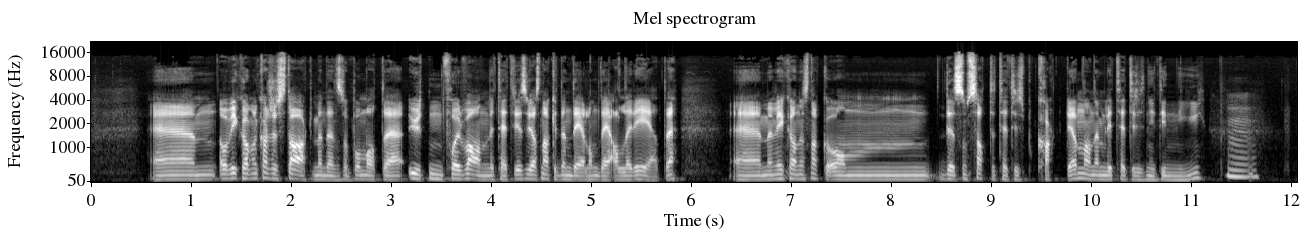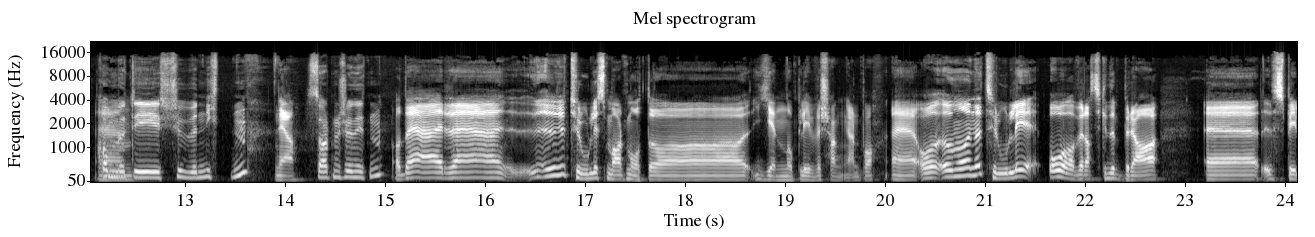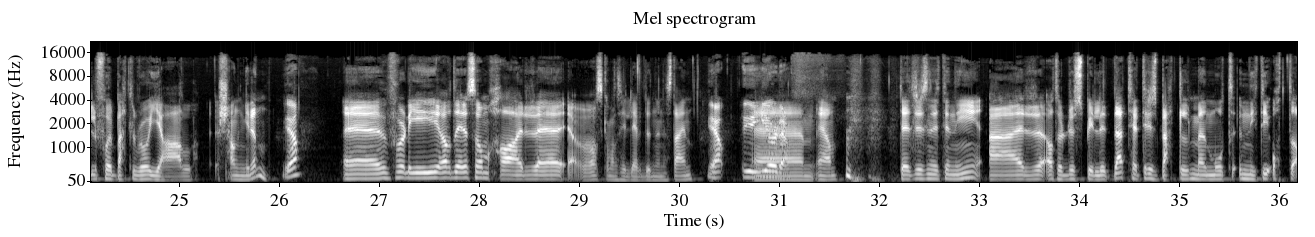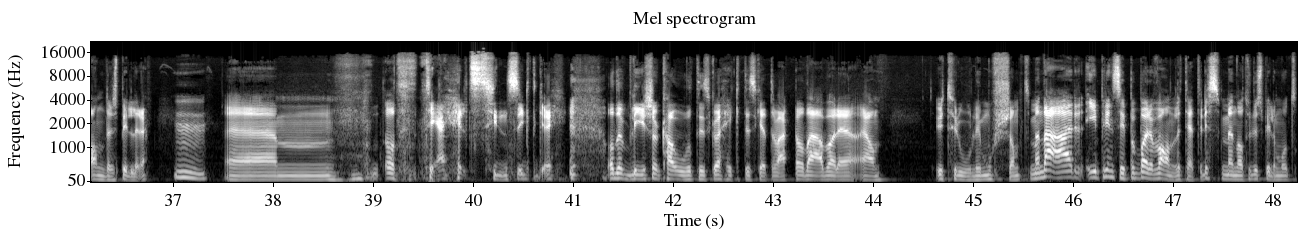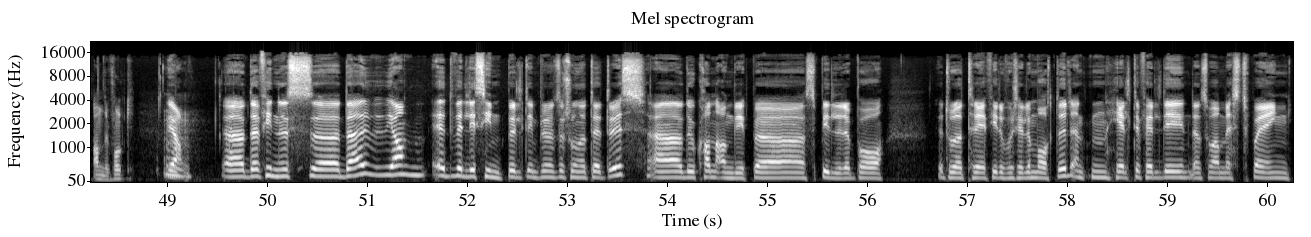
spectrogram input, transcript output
Eh, og vi kan vel kanskje starte med den som på en måte utenfor vanlig Tetris. Vi har snakket en del om det allerede. Uh, men vi kan jo snakke om det som satte Tetris på kartet igjen, da, nemlig Tetris 99. Kom Eh, ut i 2019. ja. Starten av 2019. Og det er uh, en utrolig smart måte å gjenopplive sjangeren på. Uh, og, og en utrolig overraskende bra uh, spill for Battle Royale-sjangeren. Ja. Eh, for de av dere som har eh, ja, hva skal man si, levd under en stein. Ja, gjør det. Eh, ja. Tetris 99 er at du spiller Det er Tetris Battle, men mot 98 andre spillere. Mm. Um, og det er helt sinnssykt gøy. Og det blir så kaotisk og hektisk etter hvert. Og det er bare ja, utrolig morsomt. Men det er i prinsippet bare vanlig Tetris, men at du spiller mot andre folk. Ja. Eh, Det finnes Det er ja, et veldig simpelt implementasjon av Tetris. Eh, Du kan angripe spillere på jeg tror det er tre-fire forskjellige måter. Enten helt tilfeldig, den som har mest poeng,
